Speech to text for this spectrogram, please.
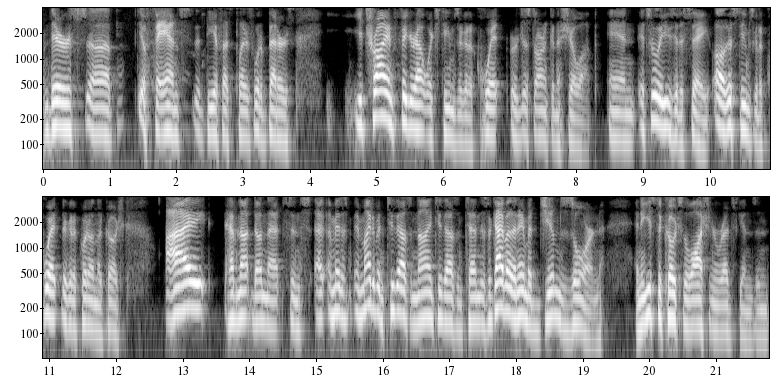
there's uh, you know, fans, DFS players, what are bettors. You try and figure out which teams are going to quit or just aren't going to show up, and it's really easy to say, "Oh, this team's going to quit. They're going to quit on the coach." I have not done that since I mean it might have been 2009, 2010. There's a guy by the name of Jim Zorn, and he used to coach the Washington Redskins, and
